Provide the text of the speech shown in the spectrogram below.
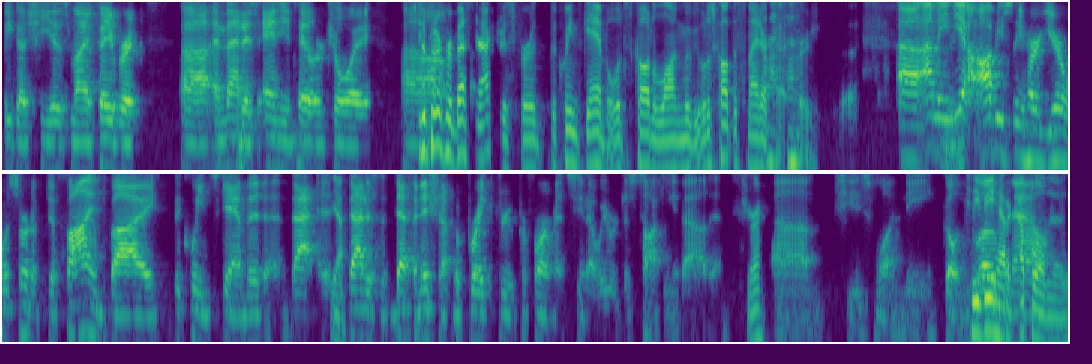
because she is my favorite, uh, and that is Anya Taylor Joy. Um, Should have put her for Best Actress for The Queen's Gambit. We'll just call it a long movie. We'll just call it the Snyder Cut version. Uh, I mean, yeah, obviously her year was sort of defined by the Queen's Gambit, and that yeah. that is the definition of a breakthrough performance. You know, we were just talking about, and sure, um, she's won the Golden. TV Globe had a now. couple of those.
